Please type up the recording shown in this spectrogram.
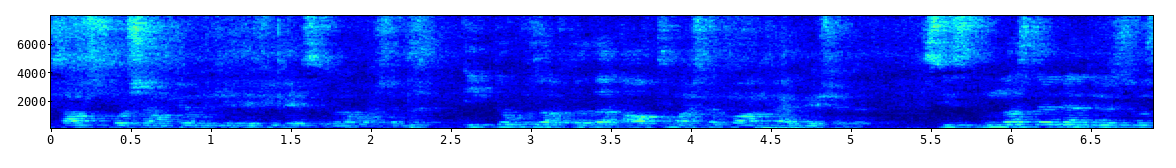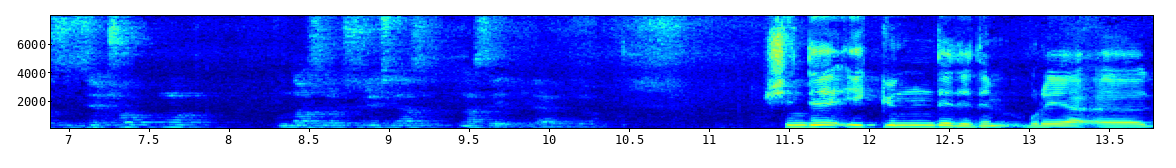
Samspor şampiyonluk hedefiyle sezona başladı. İlk 9 haftada 6 maçta puan kaybı yaşadı. Siz bunu nasıl değerlendiriyorsunuz? Sizce çok mu? Bundan sonraki süreci nasıl, nasıl etkiler durum? Şimdi ilk gününde dedim buraya e,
